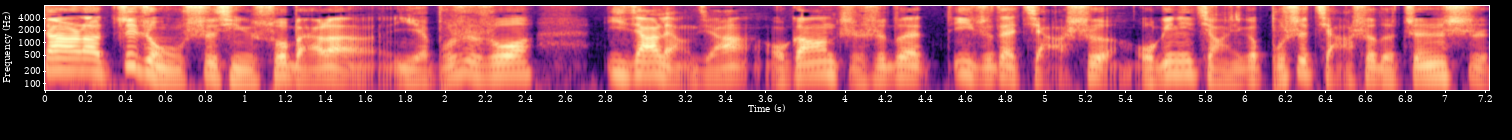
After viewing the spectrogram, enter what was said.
当然了，这种事情说白了也不是说一家两家，我刚刚只是在一直在假设。我跟你讲一个不是假设的真事。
